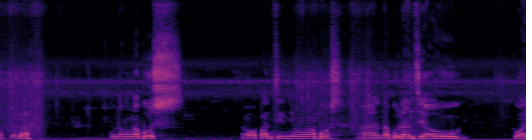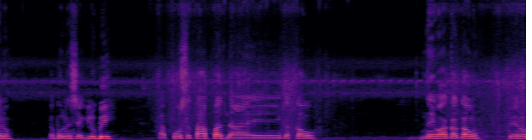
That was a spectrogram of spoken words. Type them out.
dako na. Dako na mga boss. Oh, pansin niyo mga boss. Ah, tabunan siya og kuan no. Tabunan siya glubi. Tapos sa tapad na ay kakao. Na mga kakao. Pero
